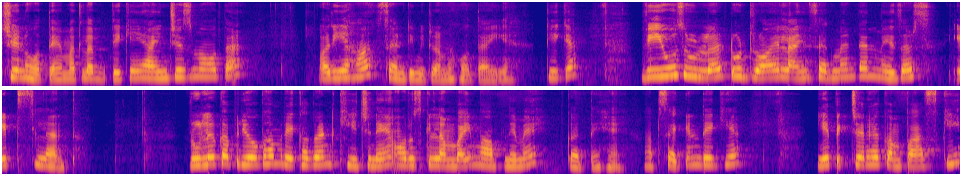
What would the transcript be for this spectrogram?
चिन्ह होते हैं मतलब देखिए यहाँ इंचज़ में होता है और यहाँ सेंटीमीटर में होता है ये, ठीक है? We use ruler to draw a line segment and measures its length ruler का प्रयोग हम रेखाखंड खींचने और उसकी लंबाई मापने में करते हैं। अब सेकंड देखिए, ये पिक्चर है कंपास की,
